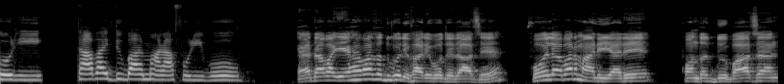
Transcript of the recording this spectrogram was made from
গৰি দাবাই দুবাৰ মাৰা ফুৰিব। এ দাবাই এ হেফাজত করি ফারিব দেদা আছে ফয়লাবার মারিয়ারে পঞ্চাশ দু পার্সেন্ট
